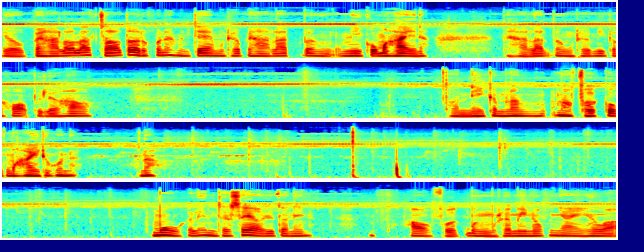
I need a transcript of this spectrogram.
เดี๋ยวไปหาเราลัดเช้าต่อทุกคนนะมันแจ้งมึงเธอไปหาลัดเบิ่งมีโกมาให้นะไปหาลัดเบิ่งมึงเธอมีกระเหาะไปเหลือเฮาตอนนี้กำลังมาเฟิกกกมาให้ทุกคนนะนะหมูก็เล่นจะแซวอยู่ตอนนี้นะ เฮาเฟิกเบิ่งเธอมีนกใหญ่หรือว่า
